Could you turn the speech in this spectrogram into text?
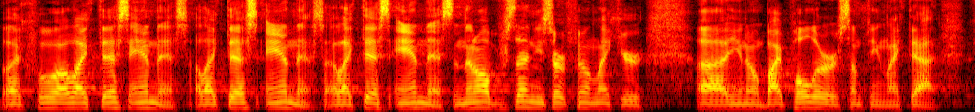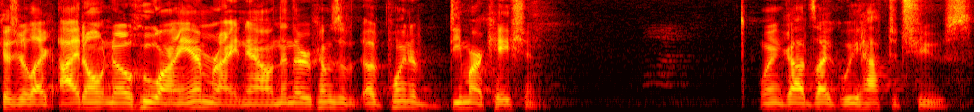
Like, well, I like this and this. I like this and this. I like this and this. And then all of a sudden you start feeling like you're, uh, you know, bipolar or something like that. Because you're like, I don't know who I am right now. And then there comes a, a point of demarcation when God's like, we have to choose.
